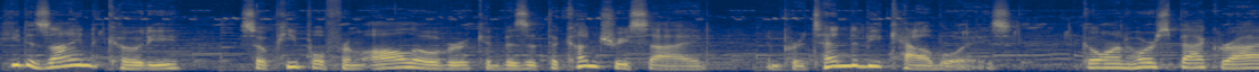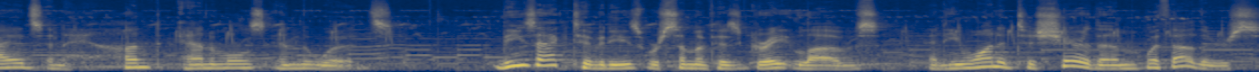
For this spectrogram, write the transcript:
He designed Cody so people from all over could visit the countryside and pretend to be cowboys, go on horseback rides, and hunt animals in the woods. These activities were some of his great loves, and he wanted to share them with others.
